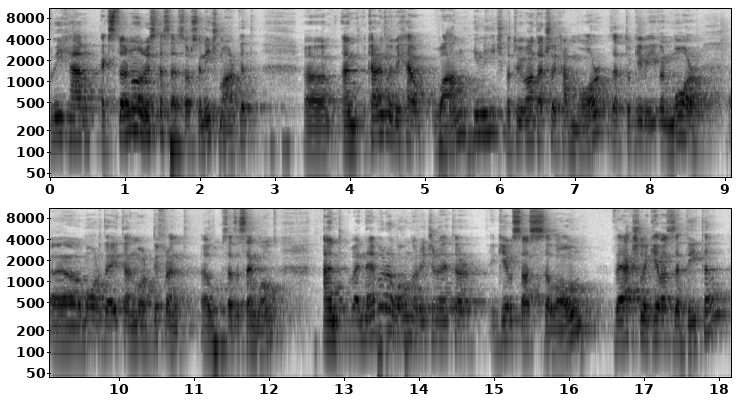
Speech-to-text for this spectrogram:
we have external risk assessors in each market, uh, and currently we have one in each, but we want to actually have more that to give even more uh, more data and more different uh, looks at the same loans. And whenever a loan originator gives us a loan, they actually give us the detail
